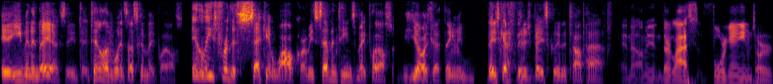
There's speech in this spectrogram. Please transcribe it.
even in the AFC, t- 10 11 wins, that's going to make playoffs. At least for the second wild card. I mean, seven teams make playoffs. You always got to think. I mean, they just got to finish basically in the top half. And uh, I mean, their last four games are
